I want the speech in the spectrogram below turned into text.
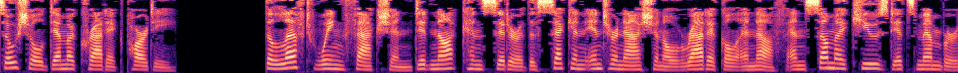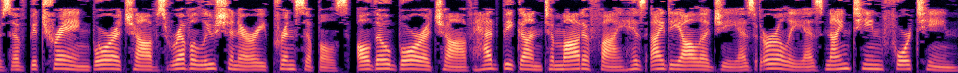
social democratic party. The left-wing faction did not consider the Second International radical enough and some accused its members of betraying Borochov's revolutionary principles although Borochov had begun to modify his ideology as early as 1914,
